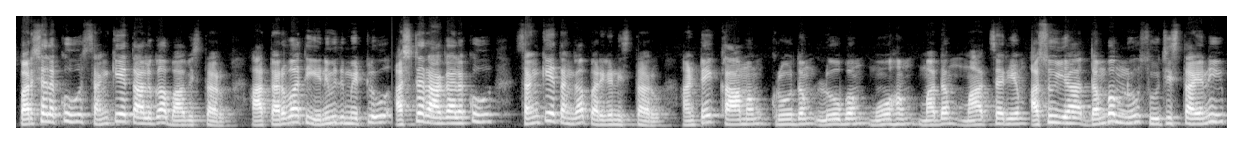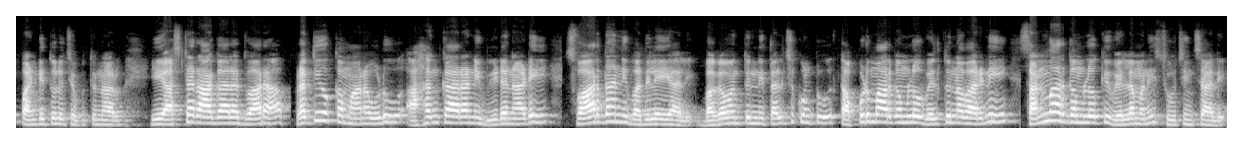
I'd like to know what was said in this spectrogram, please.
స్పర్శలకు సంకేతాలుగా భావిస్తారు. ఆ తర్వాతి ఎనిమిది మెట్లు అష్టరాగాలకు సంకేతంగా పరిగణిస్తారు. అంటే కామం క్రోధం లోభం మోహం మదం మాత్సర్యం అసూయ దంభంను సూచిస్తాయని పండితులు చెబుతున్నారు. ఈ అష్టరాగాల ద్వారా ప్రతి ఒక్క మానవుడు అహంకారాన్ని వీడనాడి స్వార్థాన్ని వదిలేయాలి. భగవంతుణ్ణి తలుచుకుంటూ తప్పుడు మార్గంలో వెళ్తున్న వారిని సన్మార్గంలోకి వెళ్ళమని సూచించాలి.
